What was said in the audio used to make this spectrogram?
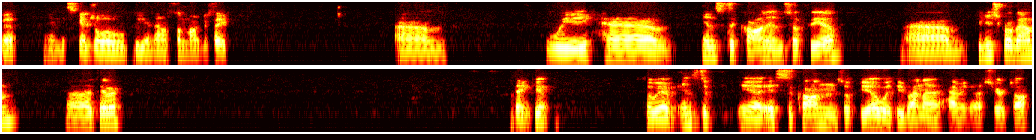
5th, and the schedule will be announced on August 8th. Um, we have Instacon in Sofia. Um, can you scroll down, uh, Taylor? Thank you. So we have Insta, uh, Instacon in Sofia with Ivana having a share talk.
